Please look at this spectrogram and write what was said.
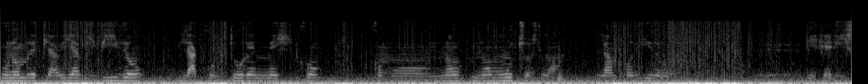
un hombre que había vivido la cultura en México como no, muchos la, han podido eh, digerir.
